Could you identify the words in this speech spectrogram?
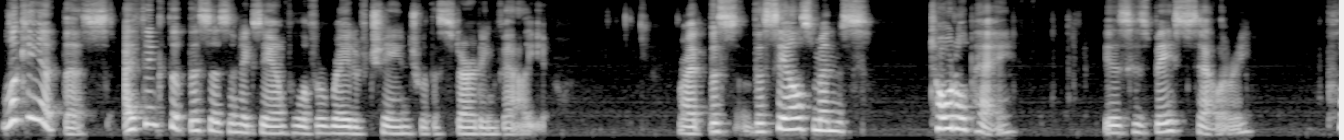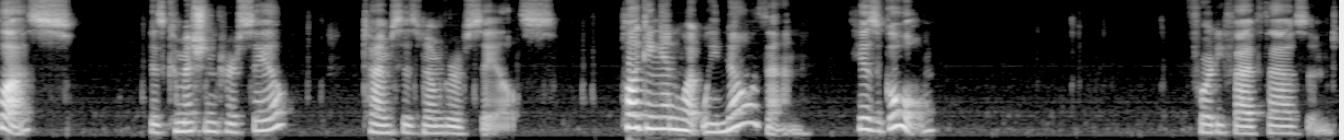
Looking at this, I think that this is an example of a rate of change with a starting value. Right, this the salesman's total pay is his base salary plus his commission per sale times his number of sales. Plugging in what we know then, his goal 45,000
